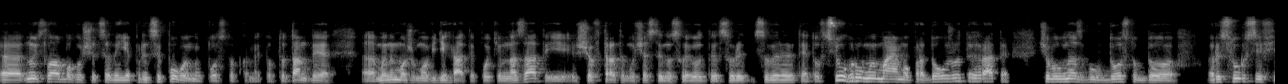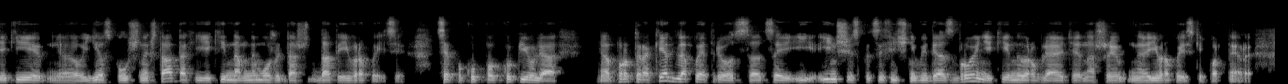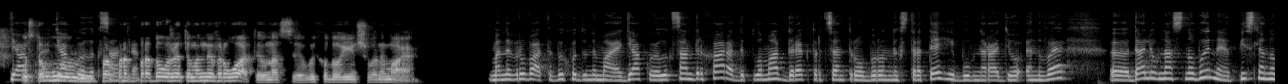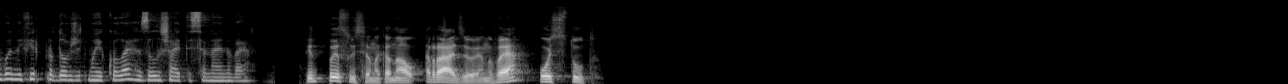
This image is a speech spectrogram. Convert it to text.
Е, Ну і слава Богу, що це не є принциповими поступками, тобто там, де е, ми не можемо відіграти потім назад, і що втратимо частину свого те- суверенітету. В цю гру ми маємо продовжувати грати, щоб у нас був доступ до ресурсів, які е, є в Сполучених Штатах, і які нам не можуть дати європейці. Це покуп- купівля е, протиракет для Петріос, це і інші специфічні види озброєнь, які не виробляють наші європейські партнери. Дякую, Ось тому дякую, Олександре. продовжуйте маневрувати. У нас виходу іншого немає. Маневрувати виходу немає. Дякую. Олександр Хара, дипломат, директор Центру оборонних стратегій, був на радіо НВ. Е, Далі у нас новини. Після новин ефір продовжать мої колеги. Залишайтеся на НВ. Підписуйся на канал Радіо НВ ось тут.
